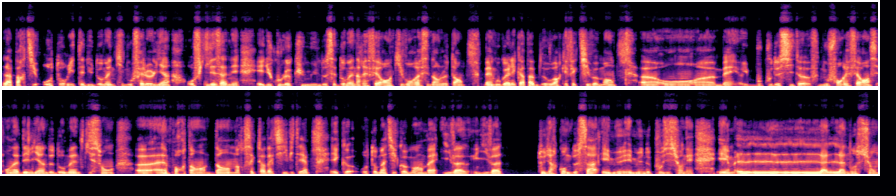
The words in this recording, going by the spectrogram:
la partie autorité du domaine qui nous fait le lien au fil des années. Et du coup, le cumul de ces domaines référents qui vont rester dans le temps, ben, Google est capable de voir qu'effectivement, ben, beaucoup de sites nous font référence. On a des liens de domaines qui sont euh, important dans notre secteur d'activité et que automatiquement, ben, il va, il va tenir compte de ça et mieux, et mieux nous positionner. Et la, la, notion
